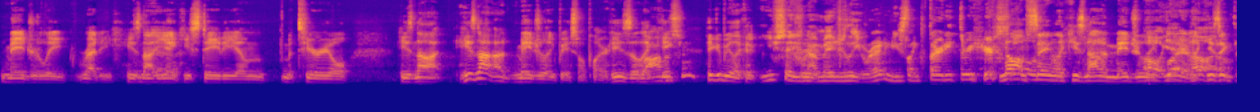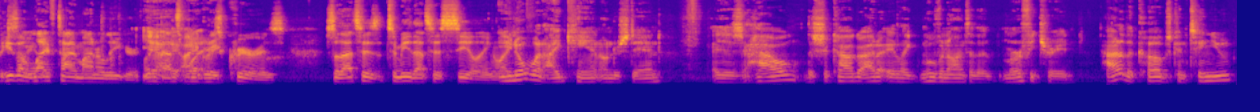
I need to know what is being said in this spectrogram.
major league ready. He's not Yeah. Yankee Stadium material. He's not. He's not a major league baseball player. He's a, like he, Robinson? he could be like a. You said he's not major league ready. He's like 33 years no, old. I'm saying like he's not a major league Oh, yeah, player. no, like he's I a he's so a either. lifetime minor leaguer. Like Yeah, that's I- I what agree. his career is. So that's his. To me, that's his ceiling. Like you know what I can't understand is how the Chicago. I don't, like moving on to the Murphy trade. How do the Cubs continue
